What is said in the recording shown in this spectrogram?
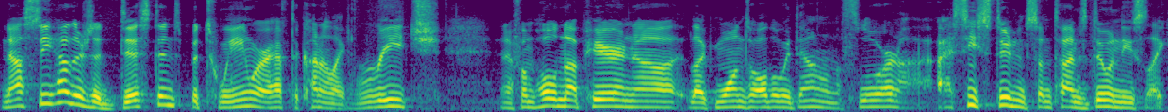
now see how there's a distance between where I have to kind of like reach. And if I'm holding up here and uh, like one's all the way down on the floor, and I, I see students sometimes doing these like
